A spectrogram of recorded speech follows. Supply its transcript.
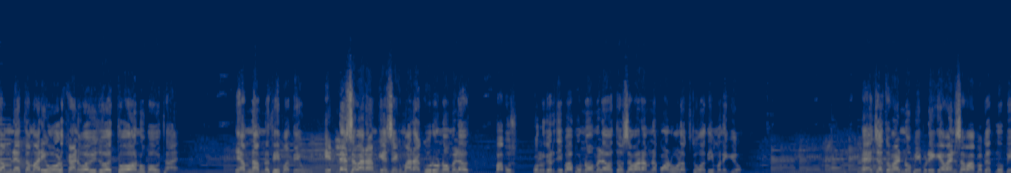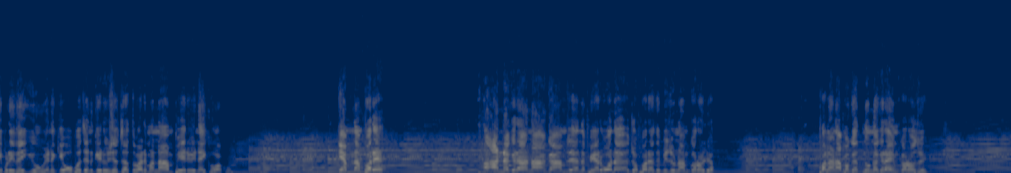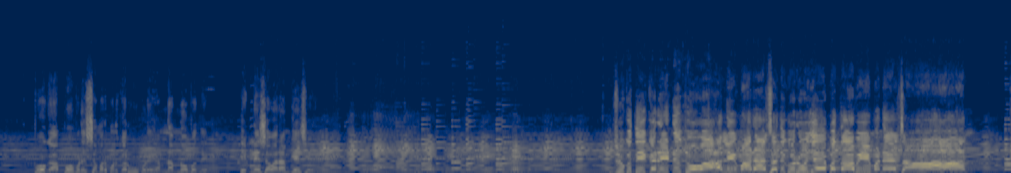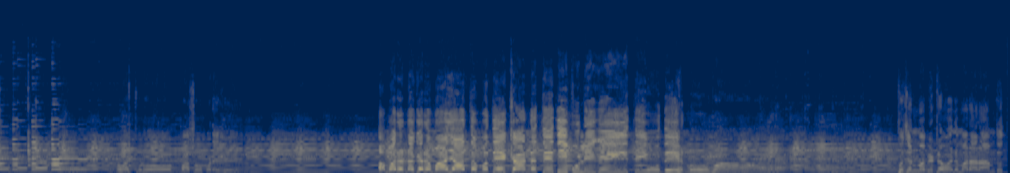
તમને તમારી ઓળખાણ હોવી જોઈએ તો અનુભવ થાય. એમ નામ નથી પતેવું. એટલે સવારામ કહે છે કે મારા ગુરુ ન મળ્યો બાપુ ફુલગરજી બાપુ ન મળ્યો તો સવારામને કોણ ઓળખતું હતી મને કયો હે, જતવાડનું પીપળી કહેવાય ને સવા ભગતનું પીપળી થઈ ગયું. એને કેવું ભજન કર્યું છે? જતવાડમાં નામ ફેરવી નાખ્યું આખું. એમ નામ ફરે? આ નગરા, ના, ગામ છે અને ફેરવો ને, જો ફરે તો બીજું નામ કરો લ્યો. ફલાણા ભગતનું નગરા એમ કરો જોઈએ ભોગ આપવો પડે, સમર્પણ કરવું પડે, એમ નામ ન પતે. એટલે સવારામ કે છે, જુગતી કરીને જોવા હાલી મારા સદગુરુએ બતાવી મને શાન. અવાજ થોડો પાછો પડે છે. અમરનગર માયા તમ દેખા નથી દી ભૂલી ગઈ તી હું દેહનું ભાન ભજનમાં બેઠા હોય ને મારા રામ, તો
